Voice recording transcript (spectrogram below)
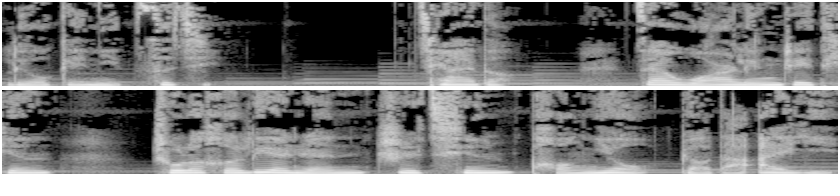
留给你自己，亲爱的。在五二零这天，除了和恋人、至亲、朋友表达爱意，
